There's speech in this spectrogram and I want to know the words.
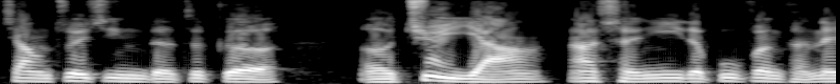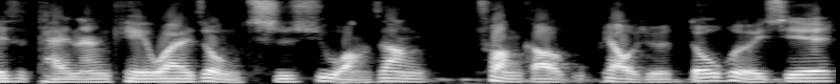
像最近的这个呃巨阳，那成衣的部分可能类似台南 KY 这种持续往上创高的股票，我觉得都会有一些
